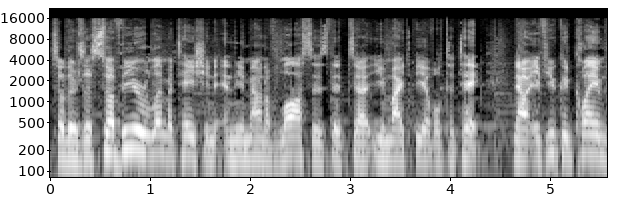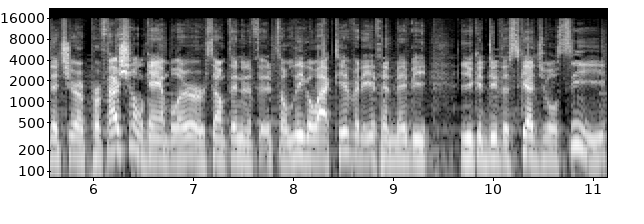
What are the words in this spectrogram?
So there's a severe limitation in the amount of losses that uh, you might be able to take. Now, if you could claim that you're a professional gambler or something, and if it's a legal activity, then maybe you could do the Schedule C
